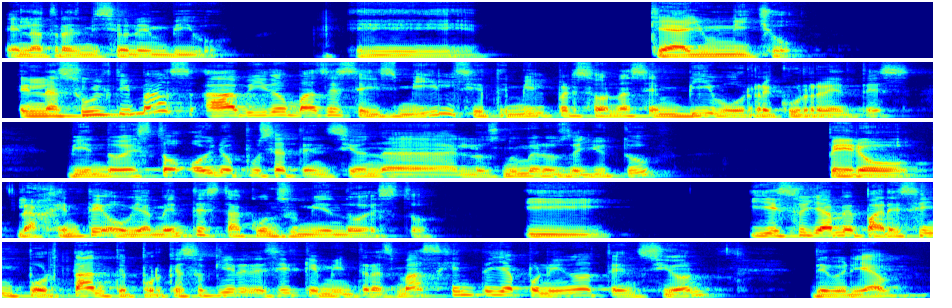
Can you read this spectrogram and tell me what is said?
en la transmisión en vivo, eh, que hay un nicho. En las últimas ha habido más de seis mil, siete mil personas en vivo recurrentes viendo esto. Hoy no puse atención a los números de YouTube, pero la gente obviamente está consumiendo esto. Y, y eso ya me parece importante, porque eso quiere decir que mientras más gente haya poniendo atención, debería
